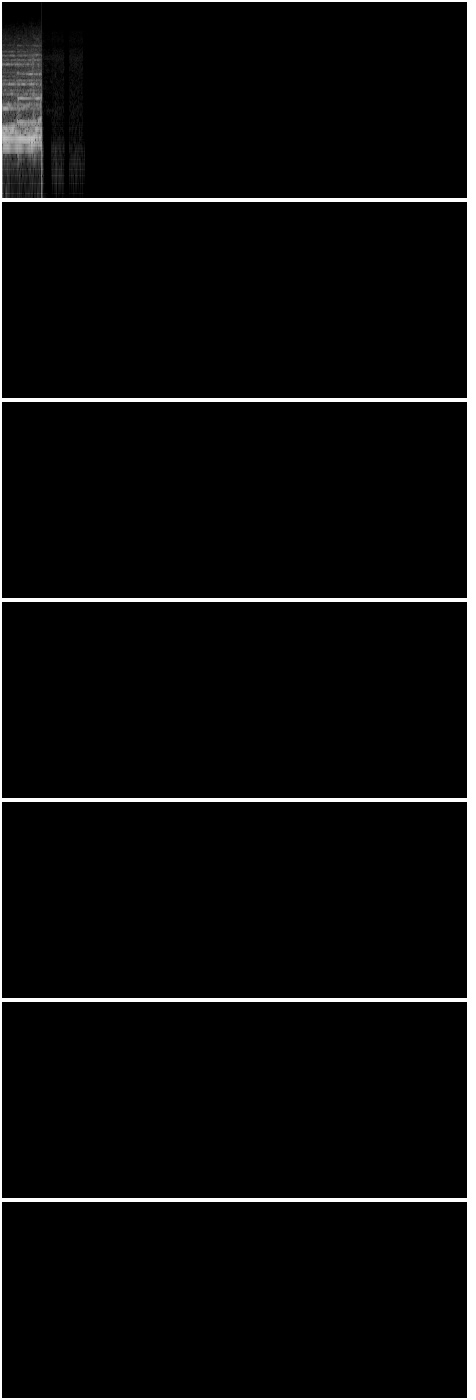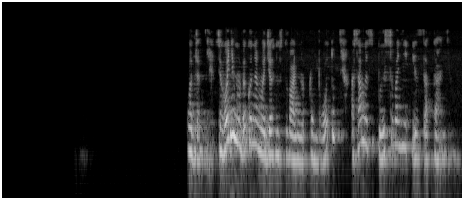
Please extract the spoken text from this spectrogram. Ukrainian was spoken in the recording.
Отже, сьогодні ми виконаємо діагностувальну роботу, а саме списування із завданням.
